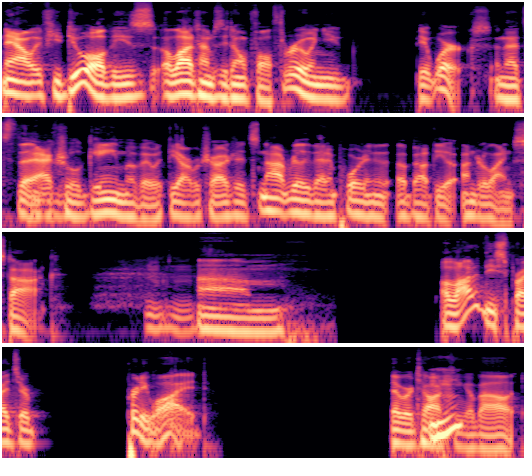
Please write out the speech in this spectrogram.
Now, if you do all these, a lot of times they don't fall through, and you it works, and that's the Mhm. actual game of it with the arbitrage. It's not really that important about the underlying stock. hmm Um, A lot of these spreads are pretty wide that we're talking Mhm. about.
